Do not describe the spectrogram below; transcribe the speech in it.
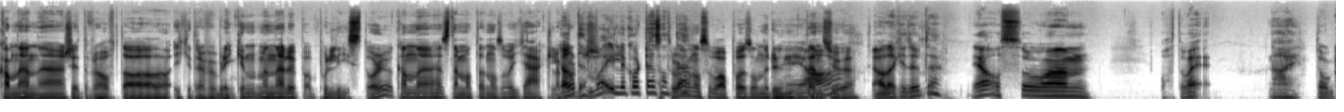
kan det hende jeg skyter fra hofta og ikke treffer blinken, men jeg lurer på Police Story. Kan det stemme at den også var jækla kort? Ja, den var ille kort, det er jeg tror den også var på sånn rundt Ja. den 20. Ja, det er ikke dumt, det. Ja, og så um, Åh, det var Nei, Dog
